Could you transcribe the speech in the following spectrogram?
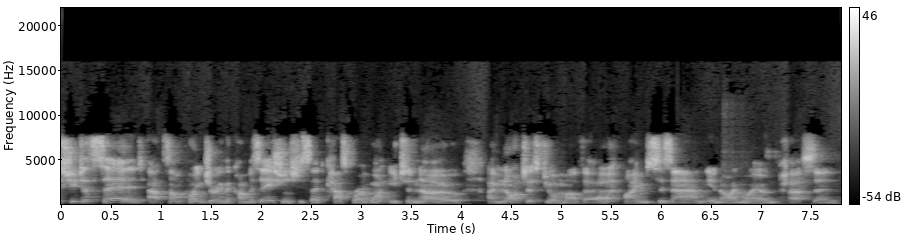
she just said at some point during the conversation, she said, Casper, I want you to know I'm not just your mother, I'm Suzanne, you know, I'm my own person.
